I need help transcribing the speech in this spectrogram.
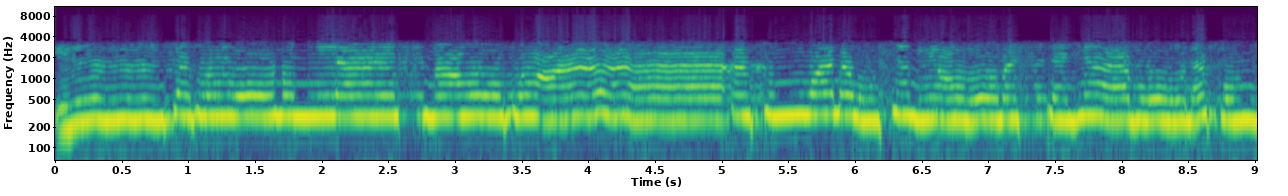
إن تبعوهم لا يسمعوا دعاءكم ولو سمعوا مااستجابوا لكم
